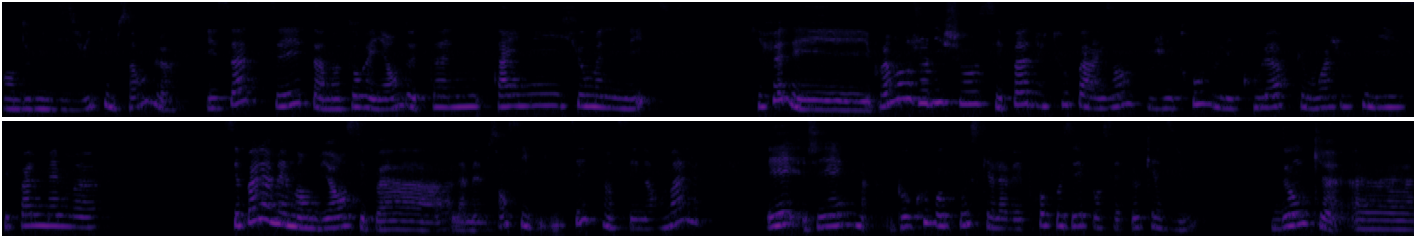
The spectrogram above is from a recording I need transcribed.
en 2018, il me semble. Et ça, c'est un autorayant de Tiny, Human Knits qui fait des vraiment jolies choses. C'est pas du tout, par exemple, je trouve les couleurs que moi j'utilise. C'est pas le même, c'est pas la même ambiance, c'est pas la même sensibilité, donc c'est normal. Et j'aime beaucoup beaucoup ce qu'elle avait proposé pour cette occasion. Donc euh,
